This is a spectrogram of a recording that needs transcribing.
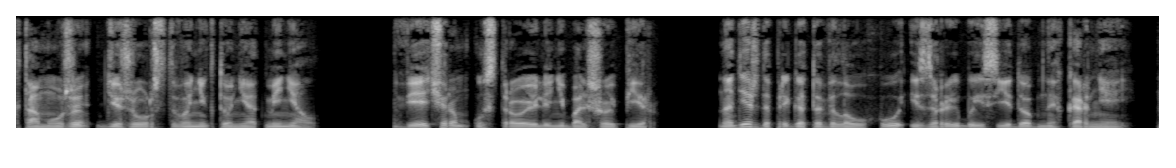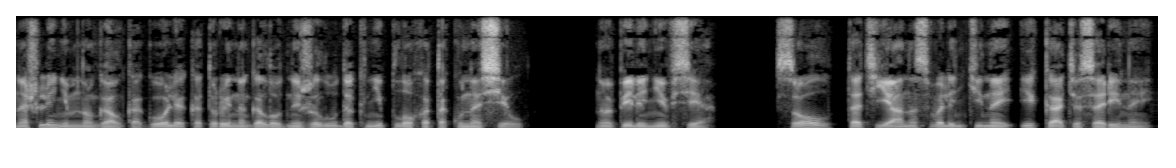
К тому же дежурство никто не отменял. Вечером устроили небольшой пир. Надежда приготовила уху из рыбы и съедобных корней. Нашли немного алкоголя, который на голодный желудок неплохо так уносил. Но пили не все. Сол, Татьяна с Валентиной и Катя с Ариной.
